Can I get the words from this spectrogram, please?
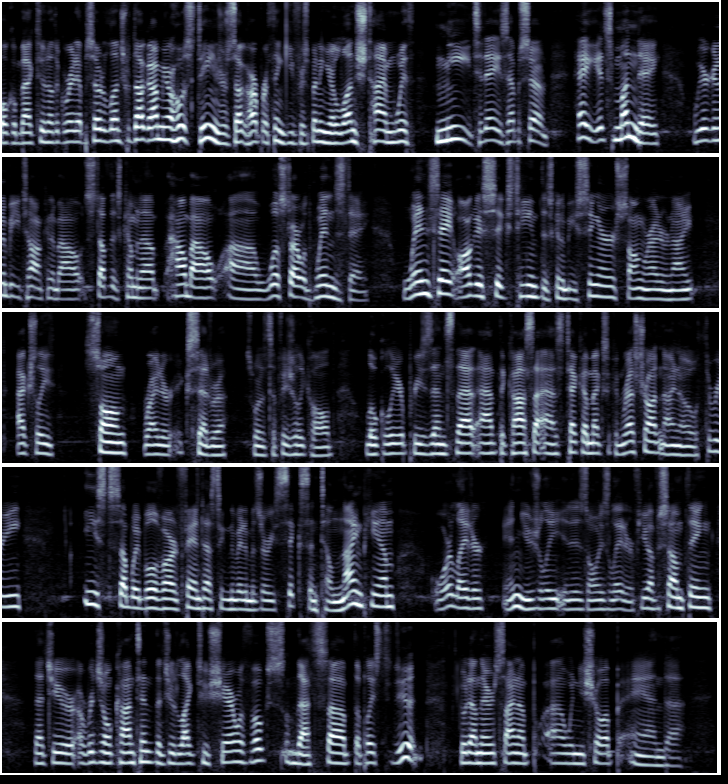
Welcome back to another great episode of Lunch with Doug. I'm your host, Dangerous Doug Harper. Thank you for spending your lunchtime with me. Today's episode. Hey, it's Monday. We're going to be talking about stuff that's coming up. How about uh, we'll start with Wednesday. Wednesday, August 16th is going to be singer songwriter night. Actually, songwriter, etc. is what it's officially called. Local Ear presents that at the Casa Azteca Mexican Restaurant, 903 East Subway Boulevard, Fantastic Nevada, Missouri, 6 until 9 p.m. or later. And usually it is always later. If you have something that's your original content that you'd like to share with folks, that's uh, the place to do it. Go down there, sign up uh, when you show up, and uh,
